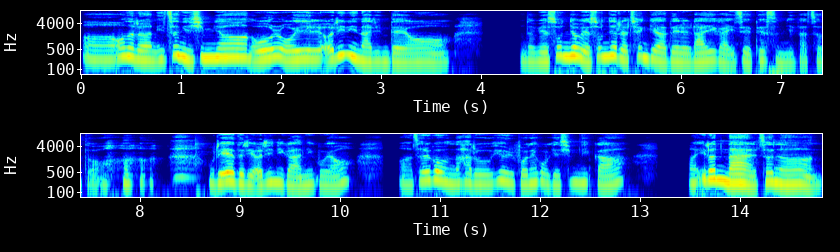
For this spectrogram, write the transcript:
어, 오늘은 2020년 5월 5일 어린이날인데요. 외손녀 외손녀를 챙겨야 될 나이가 이제 됐습니다. 저도 우리 애들이 어린이가 아니고요. 어, 즐거운 하루 휴일 보내고 계십니까? 어, 이런 날 저는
